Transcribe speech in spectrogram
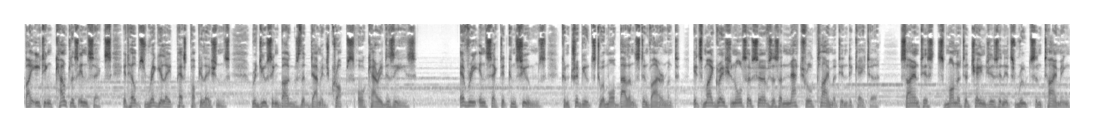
By eating countless insects, it helps regulate pest populations, reducing bugs that damage crops or carry disease. Every insect it consumes contributes to a more balanced environment. Its migration also serves as a natural climate indicator. Scientists monitor changes in its routes and timing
